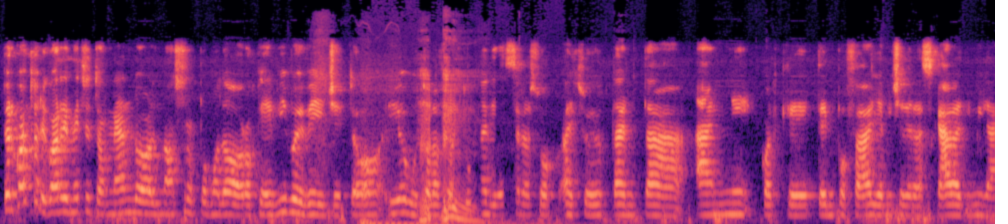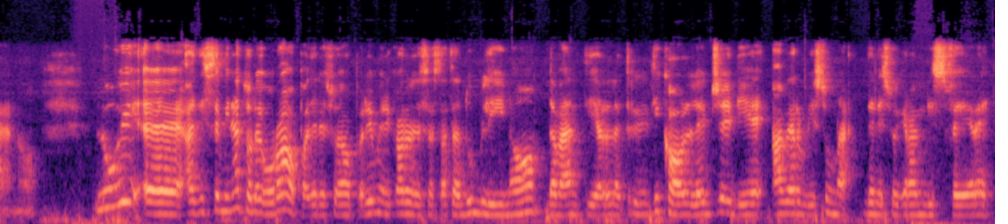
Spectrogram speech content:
Per quanto riguarda invece, tornando al nostro pomodoro, che è vivo e vegeto, io ho avuto la fortuna di essere suo, ai suoi 80 anni qualche tempo fa agli Amici della Scala di Milano lui eh, ha disseminato l'Europa delle sue opere. Io mi ricordo di essere stata a Dublino davanti al Trinity College e di aver visto una delle sue grandi sfere,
